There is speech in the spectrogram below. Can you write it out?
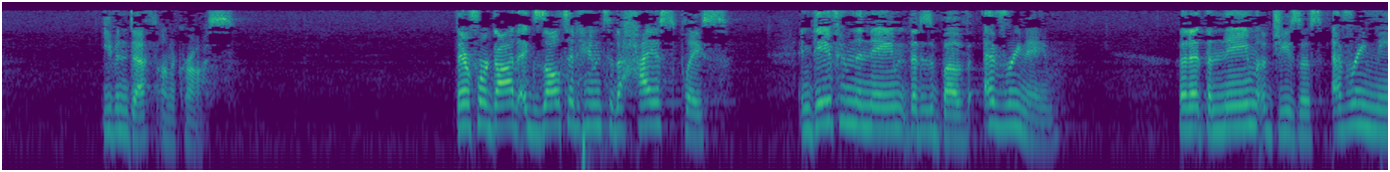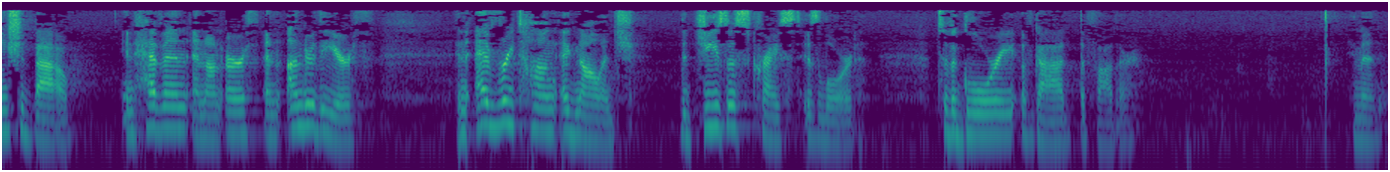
even death on a cross. Therefore God exalted him to the highest place and gave him the name that is above every name, that at the name of Jesus every knee should bow in heaven and on earth and under the earth, and every tongue acknowledge that Jesus Christ is Lord to the glory of God the Father. Amen.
